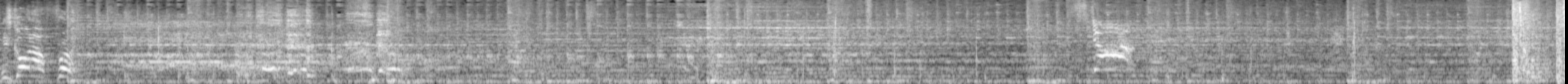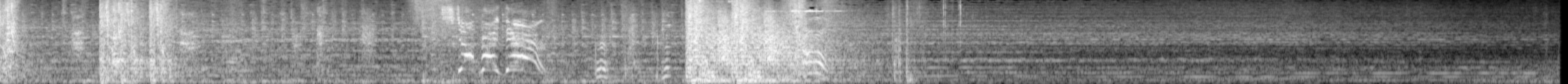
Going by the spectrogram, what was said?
He's going out front. Stop! Stop right there!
